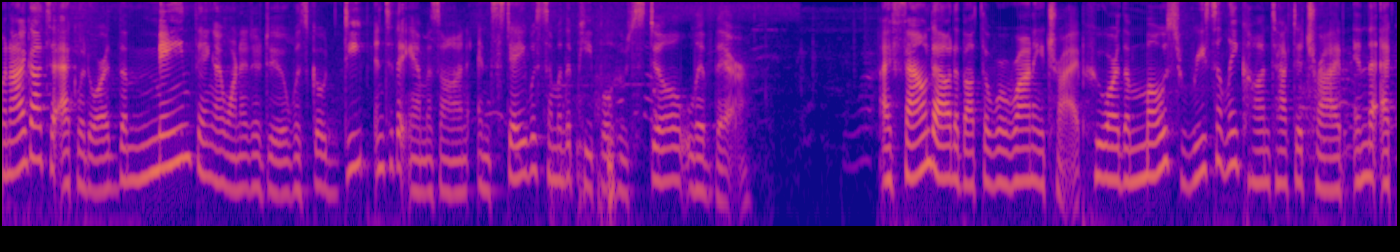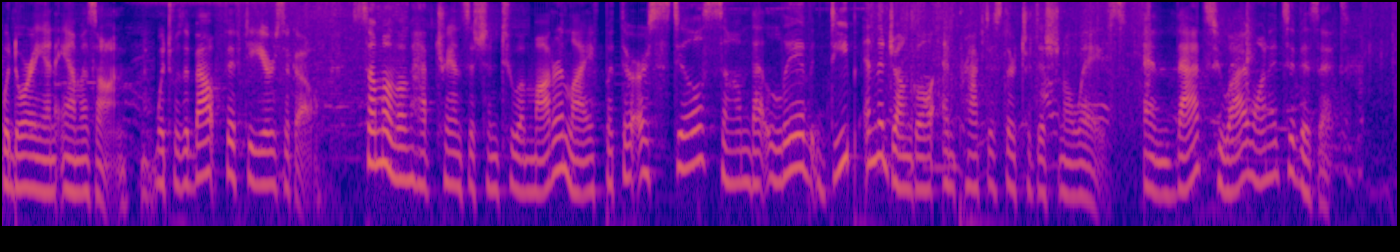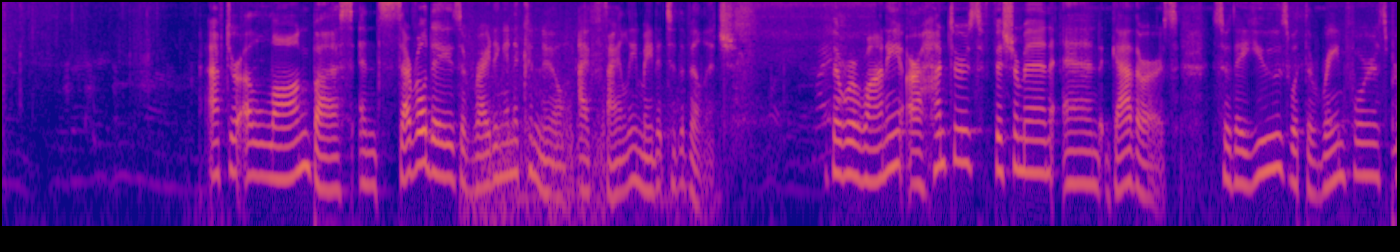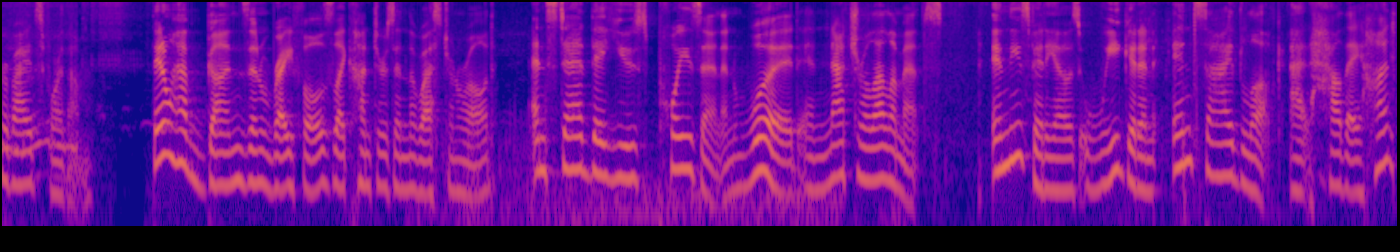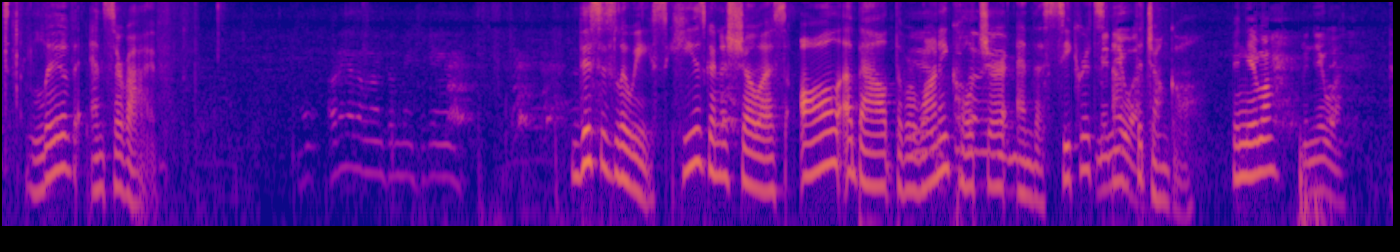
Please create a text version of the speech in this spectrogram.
When I got to Ecuador, the main thing I wanted to do was go deep into the Amazon and stay with some of the people who still live there. I found out about the Waorani tribe, who are the most recently contacted tribe in the Ecuadorian Amazon, which was about 50 years ago. Some of them have transitioned to a modern life, but there are still some that live deep in the jungle and practice their traditional ways. And that's who I wanted to visit. After a long bus and several days of riding in a canoe, I finally made it to the village. The Waorani are hunters, fishermen, and gatherers, so they use what the rainforest provides for them. They don't have guns and rifles like hunters in the Western world. Instead, they use poison and wood and natural elements. In these videos, we get an inside look at how they hunt, live, and survive. This is Luis. He is going to show us all about the Waorani culture and the secrets of the jungle.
